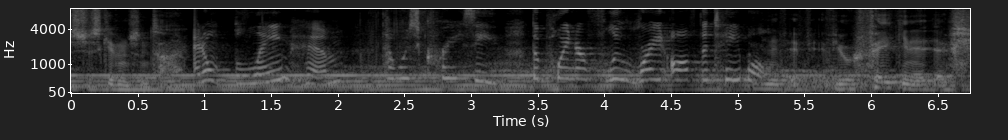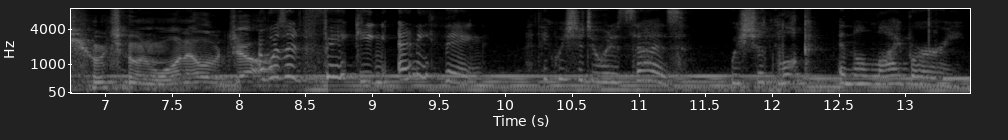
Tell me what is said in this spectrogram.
just, just give him some time. I don't blame him. That was crazy. The pointer flew right off the table. If, if, if you were faking it, if you were doing one hell of a job. I wasn't faking anything. I think we should do what it says. We should look in the library.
